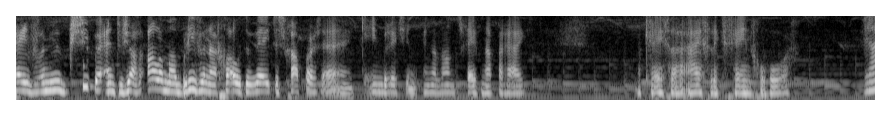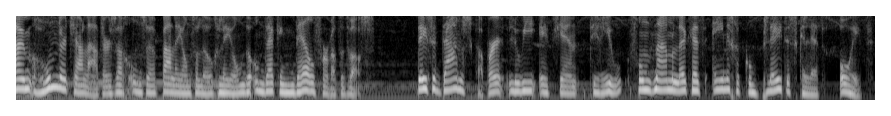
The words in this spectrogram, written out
Schreven nu super enthousiast allemaal brieven naar grote wetenschappers. Hè. Cambridge in Engeland schreef naar Parijs. Maar kreeg daar eigenlijk geen gehoor. Ruim 100 jaar later zag onze paleontoloog Leon de ontdekking wel voor wat het was. Deze dameskapper, Louis-Étienne Thiriou, vond namelijk het enige complete skelet ooit.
